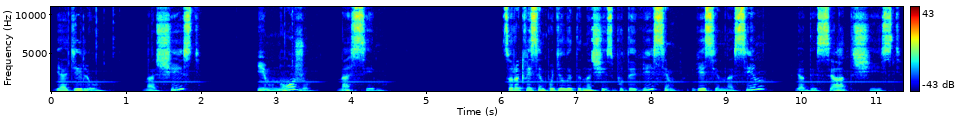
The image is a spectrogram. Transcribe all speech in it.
я ділю на 6 і множу на 7. 48 поділити на 6 буде 8, 8 на 7 – 56.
